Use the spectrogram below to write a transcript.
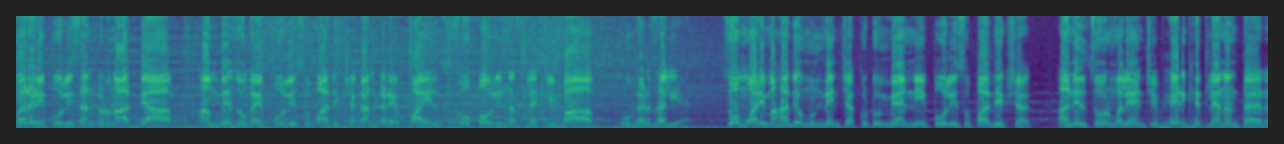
परळी पोलिसांकडून अद्याप अंबेजोगाई पोलीस उपाधीक्षकांकडे फाईल सोपवली नसल्याची बाब उघड झाली आहे. सोमवारी महादेव मुंडेंच्या कुटुंबियांनी पोलीस उपाधीक्षक अनिल चोरमले यांची भेट घेतल्यानंतर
